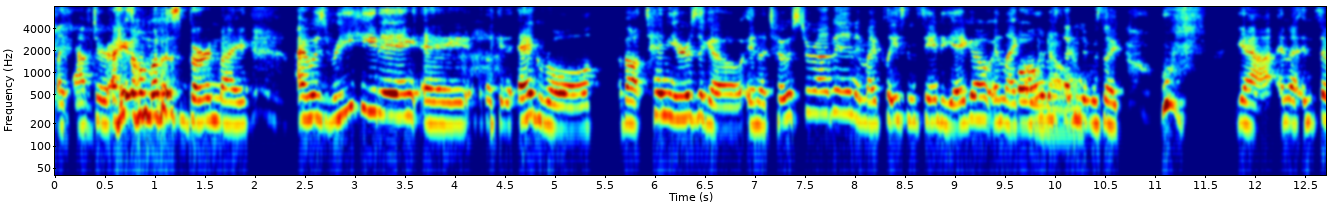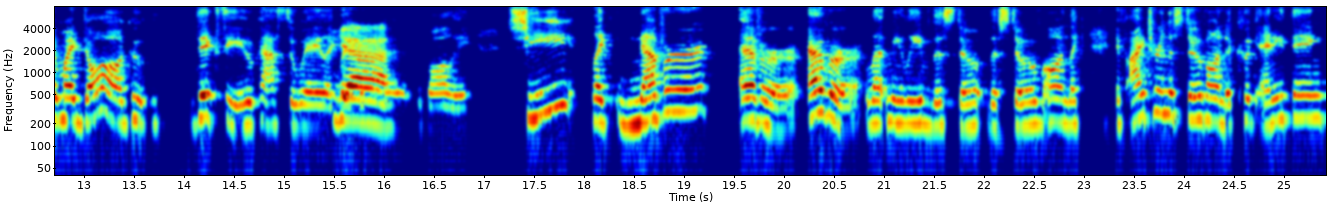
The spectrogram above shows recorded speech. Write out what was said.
Like after I almost burned my, I was reheating a like an egg roll about 10 years ago in a toaster oven in my place in San Diego, and like Oh, all of no. a sudden it was like, woof, yeah, and uh, and so my dog who Dixie who passed away like Yeah. before I went to Bali, she like never ever ever let me leave the stove the stove on like if i turned the stove on to cook anything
